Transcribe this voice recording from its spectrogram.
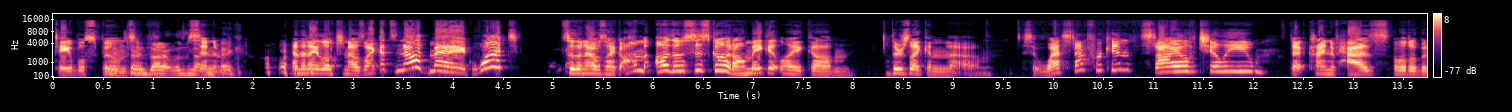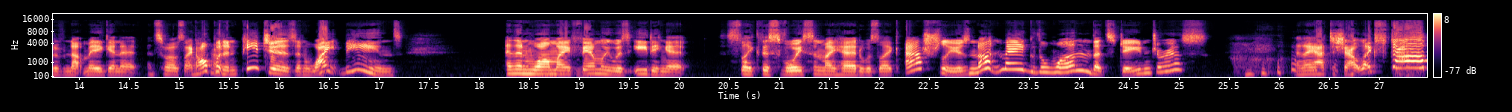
tablespoons. turns Of, out it was cinnamon. nutmeg. and then I looked and I was like, it's nutmeg. What? So then I was like, um, oh, this is good. I'll make it like, um, there's like an, um, is it West African style of chili that kind of has a little bit of nutmeg in it. And so I was like, I'll put in peaches and white beans. And then while my Mm. family was eating it, it's like this voice in my head was like, Ashley, is nutmeg the one that's dangerous? And I had to shout, like, stop!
